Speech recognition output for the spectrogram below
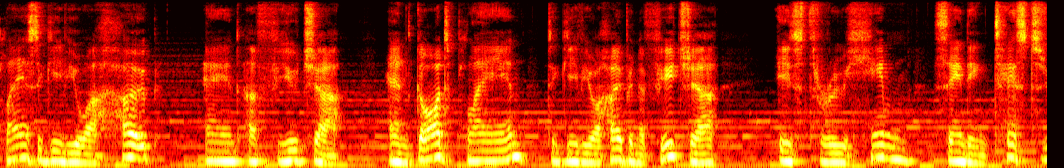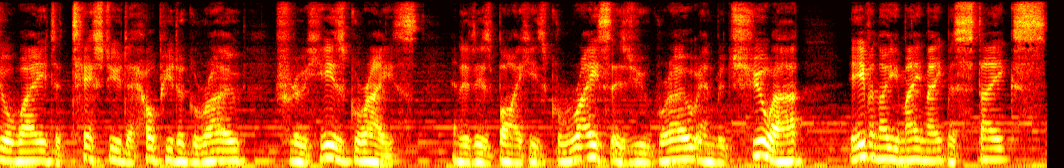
plans to give you a hope and a future. And God's plan to give you a hope in the future is through Him sending tests your way to test you, to help you to grow through His grace. And it is by His grace as you grow and mature, even though you may make mistakes,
